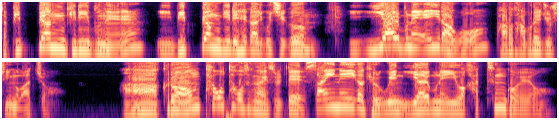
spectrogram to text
자, 빗변 길이 분의 이 밑변 길이 해가지고 지금 이 2R분의 A라고 바로 답을 해줄 수 있는 거 맞죠? 아, 그럼 타고 타고 생각했을 때 sin A가 결국엔 2R분의 A와 같은 거예요.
